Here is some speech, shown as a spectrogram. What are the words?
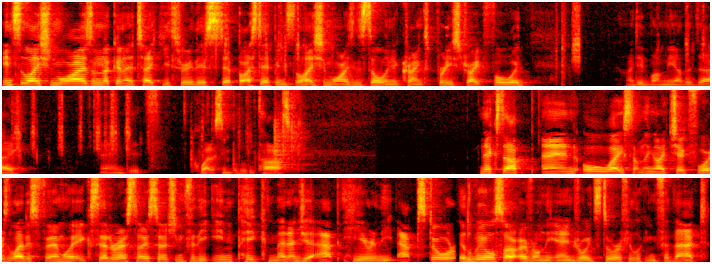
Installation wise, I'm not going to take you through this step by step installation wise. Installing a crank's pretty straightforward. I did one the other day and it's quite a simple little task. Next up, and always something I check for is the latest firmware, etc. So searching for the InPeak Manager app here in the App Store. It'll be also over on the Android store if you're looking for that.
